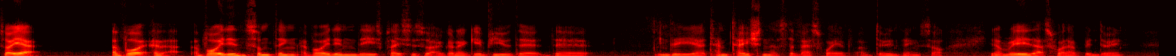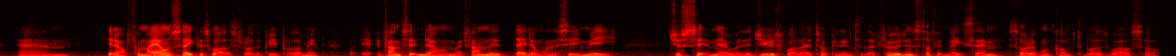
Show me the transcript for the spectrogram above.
so yeah, avoid uh, avoiding something, avoiding these places that are going to give you the the the uh, temptation. That's the best way of, of doing things. So, you know, really, that's what I've been doing. Um, you know, for my own sake as well as for other people. I mean, if I'm sitting down with my family, they don't want to see me just sitting there with a juice while they're tucking into their food and stuff. It makes them sort of uncomfortable as well. So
